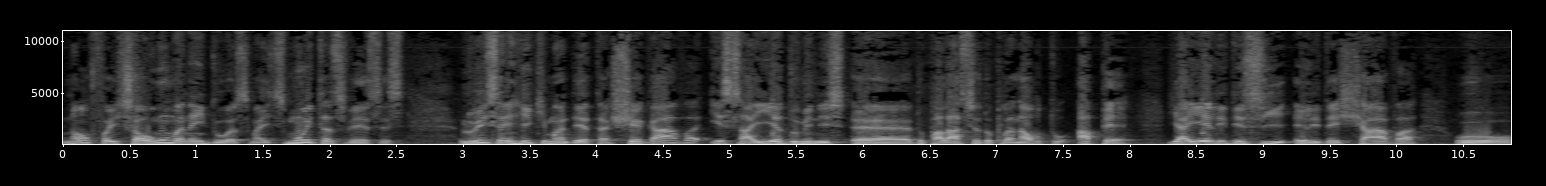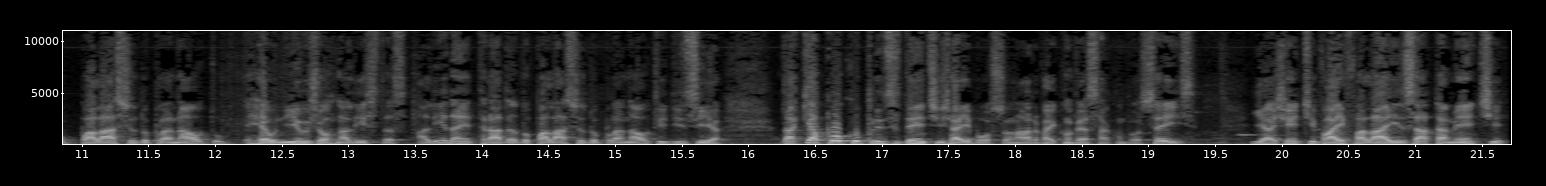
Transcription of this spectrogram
não foi só uma nem duas, mas muitas vezes, Luiz Henrique Mandetta chegava e saía do, é, do Palácio do Planalto a pé. E aí ele dizia, ele deixava o Palácio do Planalto, reunia os jornalistas ali na entrada do Palácio do Planalto e dizia: daqui a pouco o presidente Jair Bolsonaro vai conversar com vocês e a gente vai falar exatamente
